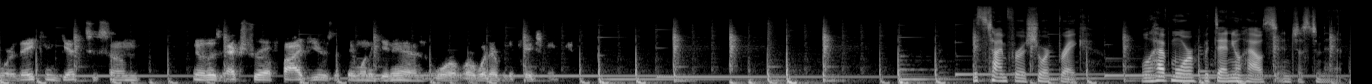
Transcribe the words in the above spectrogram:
or they can get to some you know those extra five years that they want to get in or or whatever the case may be. It's time for a short break. We'll have more with Daniel Howes in just a minute.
